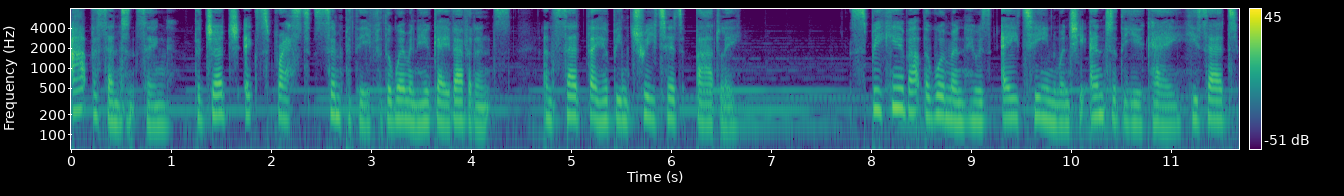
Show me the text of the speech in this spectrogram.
At the sentencing, the judge expressed sympathy for the women who gave evidence and said they had been treated badly. Speaking about the woman who was 18 when she entered the UK, he said,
